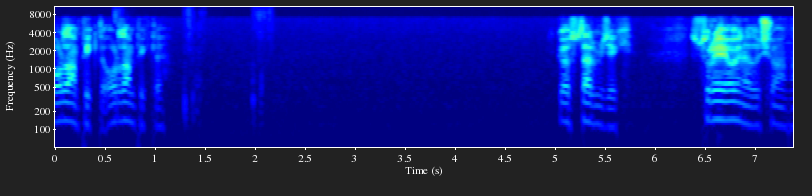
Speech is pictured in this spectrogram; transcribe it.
Oradan pikle, oradan pikle. Göstermeyecek. Süreye oynadı şu an.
